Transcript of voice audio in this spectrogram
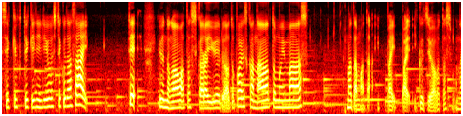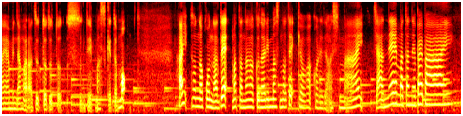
積極的に利用してください。っていうのが私から言えるアドバイスかなと思います。まだまだいっぱいいっぱい育児は私も悩みながらずっとずっと進んでいますけども。はいそんなこんなでまた長くなりますので今日はこれでおしまい。じゃあねまたねバイバイ。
